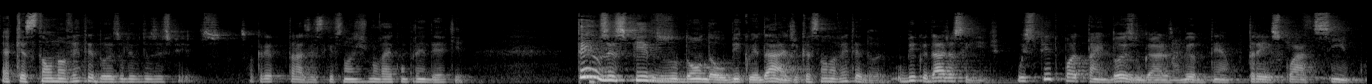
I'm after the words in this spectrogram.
É a questão 92 do Livro dos Espíritos. Só queria trazer isso aqui, senão a gente não vai compreender aqui. Tem os espíritos o dom da ubiquidade? Questão 92. Ubiquidade é o seguinte: o espírito pode estar em dois lugares ao mesmo tempo? Três, quatro, cinco?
